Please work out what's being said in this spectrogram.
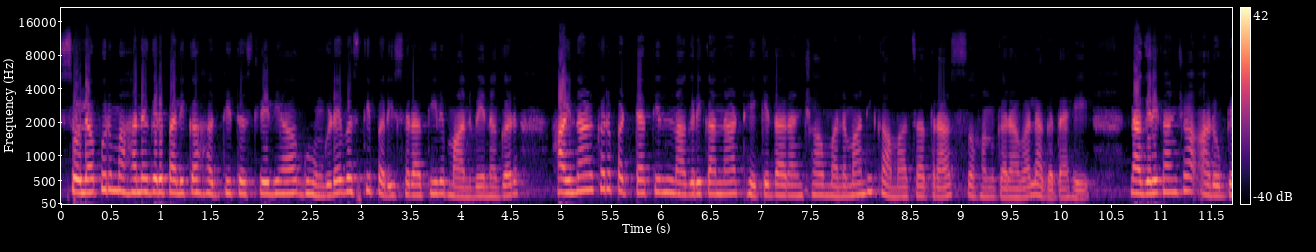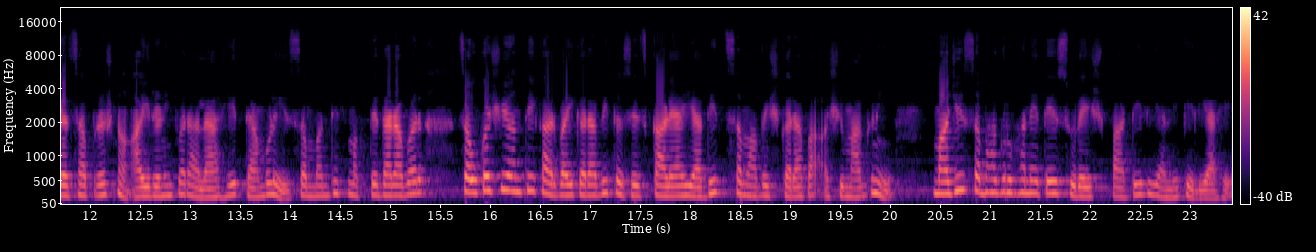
सोलापूर महानगरपालिका हद्दीत असलेल्या घोंगडे वस्ती परिसरातील मानवेनगर हायनाळकर पट्ट्यातील नागरिकांना ठेकेदारांच्या मनमानी कामाचा त्रास सहन करावा लागत आहे. नागरिकांच्या आरोग्याचा प्रश्न ऐरणीवर आला आहे त्यामुळे संबंधित मक्तेदारावर चौकशी अंती कारवाई करावी तसेच काळ्या यादीत समावेश करावा अशी मागणी माजी सभागृह नेते सुरेश पाटील यांनी केली आहे.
